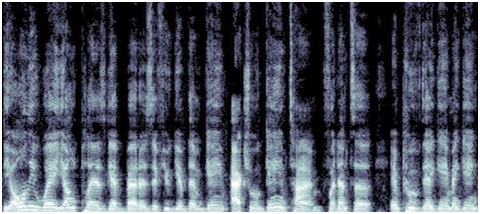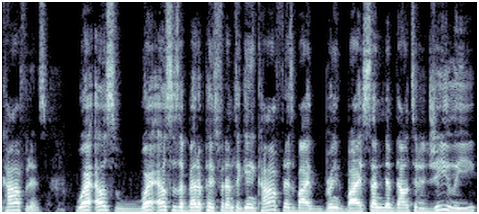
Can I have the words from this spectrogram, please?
the only way young players get better is if you give them game actual game time for them to improve their game and gain confidence where else where else is a better place for them to gain confidence by bring by sending them down to the g league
